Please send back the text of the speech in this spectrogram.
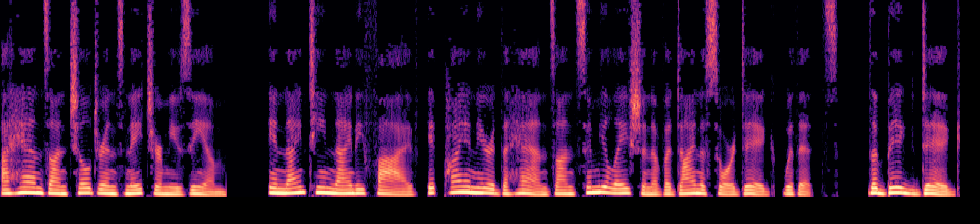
a hands-on children's nature museum. In 1995, it pioneered the hands-on simulation of a dinosaur dig, with its The Big Dig.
